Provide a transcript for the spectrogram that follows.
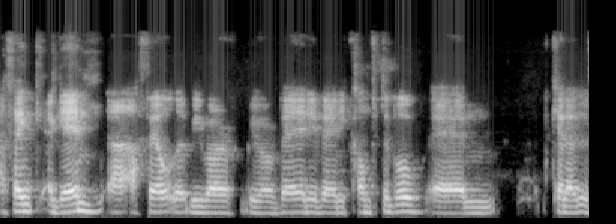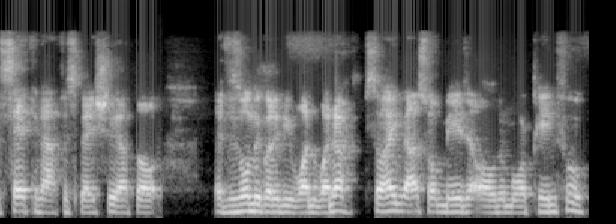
I think again I felt that we were we were very very comfortable, um, kind of the second half especially I thought if there's only going to be one winner. So I think that's what made it all the more painful.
